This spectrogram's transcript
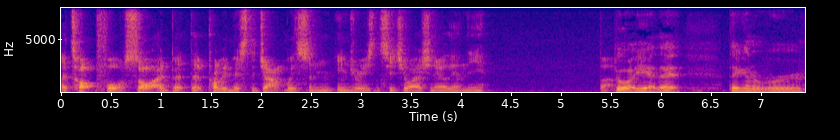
a top four side, but that probably missed the jump with some injuries and situation early in the year. Well, yeah, they're, they're going to rue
